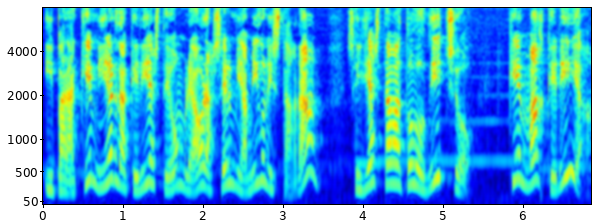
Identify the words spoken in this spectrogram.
¿Y para qué mierda quería este hombre ahora ser mi amigo en Instagram? Si ya estaba todo dicho. ¿Qué más quería?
